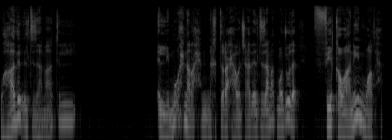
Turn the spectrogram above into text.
وهذه الالتزامات ال- اللي مو إحنا راح نخترعها ولا هذه الالتزامات موجودة في قوانين واضحة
